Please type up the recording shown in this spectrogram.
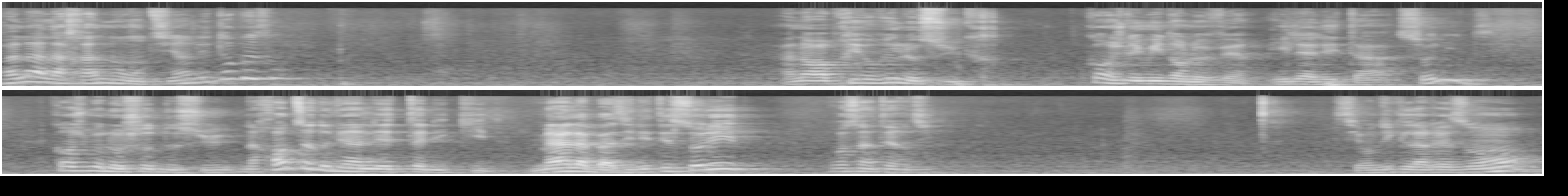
Ah là, à la Khan, on tient les deux raisons. Alors, a priori, le sucre, quand je l'ai mis dans le verre, il est à l'état solide. Quand je mets l'eau chaude dessus, ça devient l'état liquide. Mais à la base, il était solide. Pourquoi c'est interdit? Si on dit que la raison,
